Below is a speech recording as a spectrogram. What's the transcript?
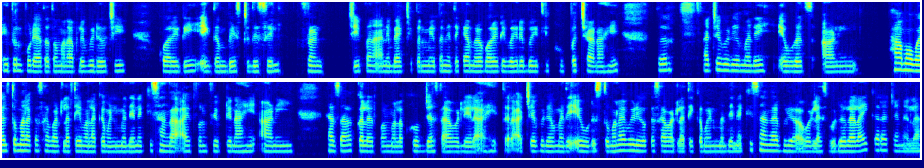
इथून पुढे आता तुम्हाला आपल्या व्हिडिओची क्वालिटी एकदम बेस्ट दिसेल. फ्रंटची पण आणि बॅकची पण. मी पण इथे कॅमेरा क्वालिटी वगैरे बघितली. खूपच छान आहे. तर आजच्या व्हिडिओमध्ये एवढंच. आणि हा मोबाईल तुम्हाला कसा वाटला ते मला कमेंटमध्ये नक्की सांगा. आयफोन फिफ्टीन आहे आणि ह्याचा कलर पण मला खूप जास्त आवडलेला आहे. तर आजच्या व्हिडिओमध्ये एवढंच. तुम्हाला व्हिडिओ कसा वाटला ते कमेंटमध्ये नक्की सांगा. व्हिडिओ आवडल्यास व्हिडिओला लाईक करा. चॅनलला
